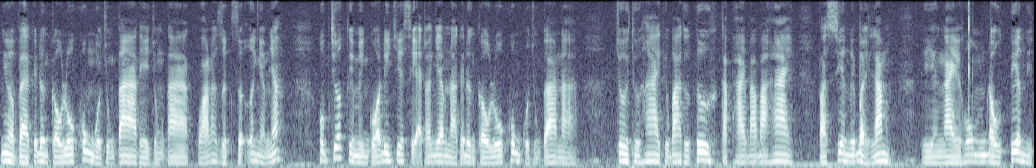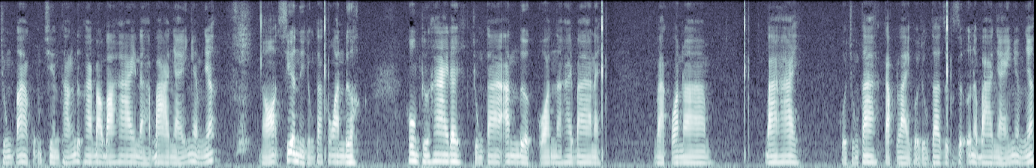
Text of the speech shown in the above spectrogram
Nhưng mà về cái đường cầu lô khung của chúng ta thì chúng ta quá là rực rỡ anh em nhé. Hôm trước thì mình có đi chia sẻ cho anh em là cái đường cầu lô khung của chúng ta là chơi thứ hai, thứ ba, thứ tư cặp 2332 và xiên với 75 thì ngày hôm đầu tiên thì chúng ta cũng chiến thắng được 2332 là ba nháy anh em nhé. Đó, xiên thì chúng ta không ăn được. Hôm thứ hai đây chúng ta ăn được con à, 23 này và con à, 32 của chúng ta. Cặp này của chúng ta rực rỡ là ba nháy anh em nhé.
